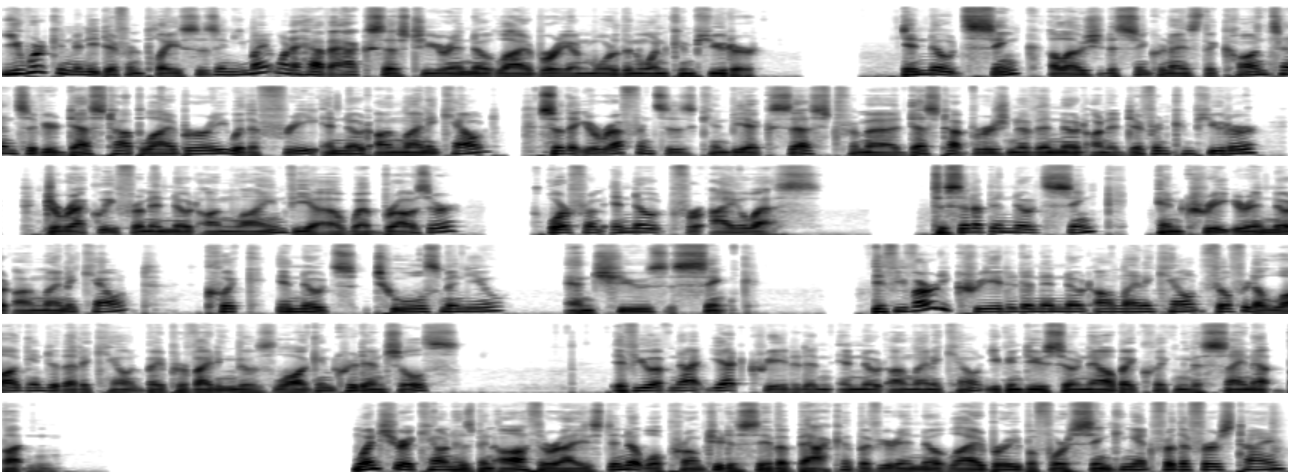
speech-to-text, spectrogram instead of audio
You work in many different places and you might want to have access to your EndNote library on more than one computer. EndNote Sync allows you to synchronize the contents of your desktop library with a free EndNote Online account so that your references can be accessed from a desktop version of EndNote on a different computer, directly from EndNote Online via a web browser, or from EndNote for iOS. To set up EndNote Sync and create your EndNote Online account, click EndNote's Tools menu and choose Sync. If you've already created an EndNote Online account, feel free to log into that account by providing those login credentials. If you have not yet created an EndNote Online account, you can do so now by clicking the Sign Up button. Once your account has been authorized, EndNote will prompt you to save a backup of your EndNote library before syncing it for the first time.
